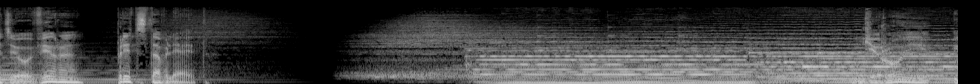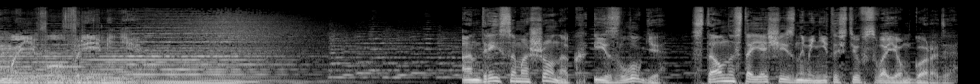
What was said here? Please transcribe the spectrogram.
Радио «Вера» представляет Герои моего времени Андрей Самошонок из Луги стал настоящей знаменитостью в своем городе.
